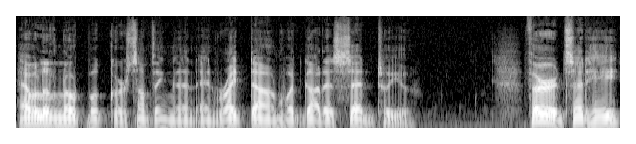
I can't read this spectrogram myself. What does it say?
Have a little notebook or something and, and write down what God has said to you. Third, said he,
